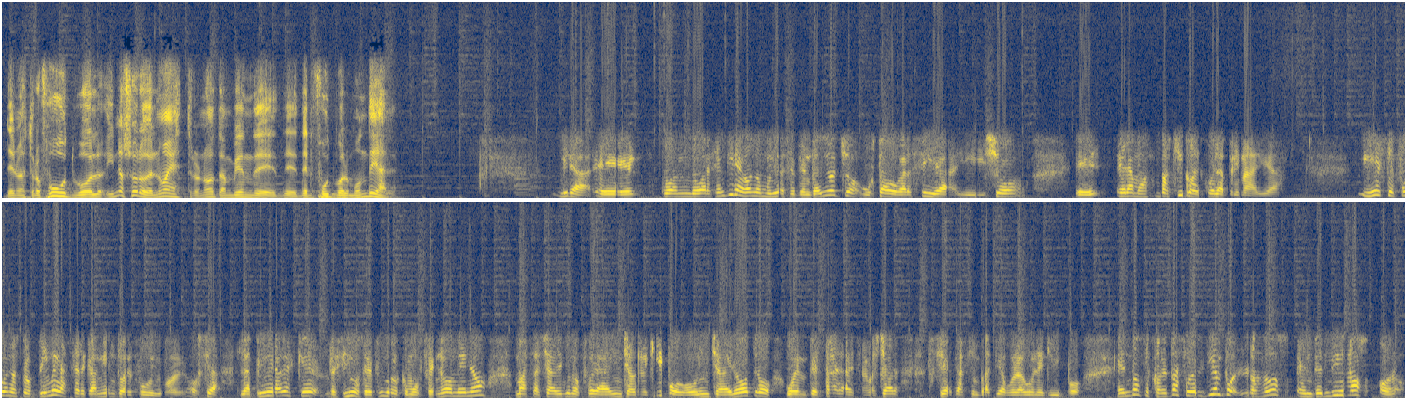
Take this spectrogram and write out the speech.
de nuestro fútbol, y no solo del nuestro, ¿no? También de- de- del fútbol mundial. Mira, eh, cuando Argentina ganó el Mundial 78, Gustavo García y yo eh, éramos dos chicos de escuela primaria. Y ese fue nuestro primer acercamiento al fútbol. O sea, la primera vez que recibimos el fútbol como fenómeno, más allá de que uno fuera hincha de un equipo o hincha del otro, o empezar a desarrollar cierta simpatía por algún equipo. Entonces, con el paso del tiempo, los dos entendimos, o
